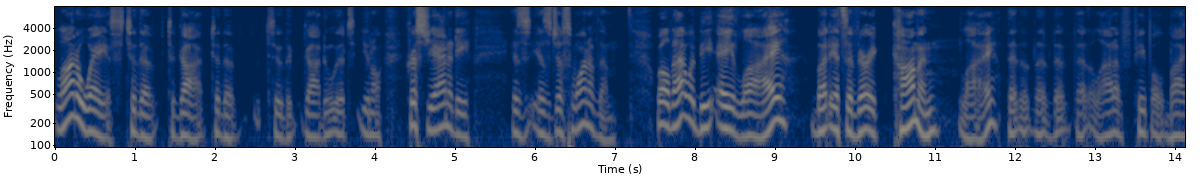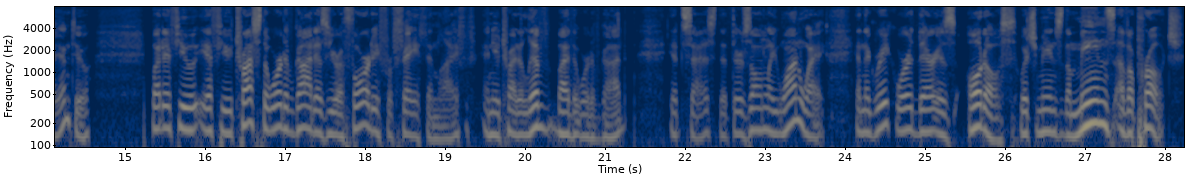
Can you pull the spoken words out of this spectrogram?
lot of ways to the to God to the to the God. It's, you know, Christianity is is just one of them." Well, that would be a lie, but it's a very common lie that that, that, that a lot of people buy into. But if you if you trust the Word of God as your authority for faith in life, and you try to live by the Word of God, it says that there's only one way. And the Greek word there is odos, which means the means of approach.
